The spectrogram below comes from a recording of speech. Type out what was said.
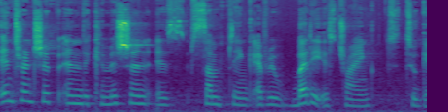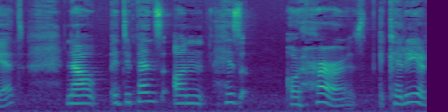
Internship in the commission is something everybody is trying to get. Now, it depends on his or her career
